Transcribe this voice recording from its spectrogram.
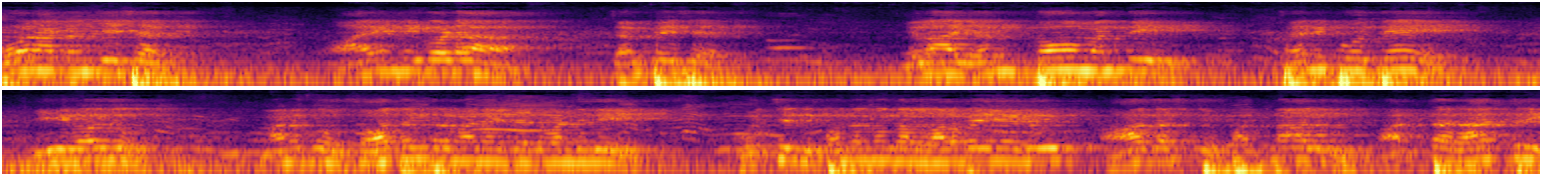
పోరాటం చేశారు. ఆయన్ని కూడా చంపేశారు. ఇలా ఎంతో మంది చనిపోతే ఈరోజు మనకు స్వాతంత్రం అనేటటువంటిది వచ్చింది. పంతొమ్మిది వందల నలభై ఏడు ఆగస్టు పద్నాలుగు అర్ధరాత్రి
